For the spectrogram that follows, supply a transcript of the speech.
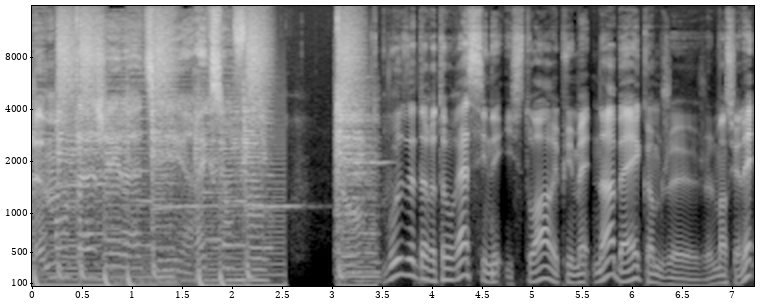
le montage et la direction photo. Vous êtes de retour à Ciné Histoire. Et puis maintenant, ben, comme je, je le mentionnais,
